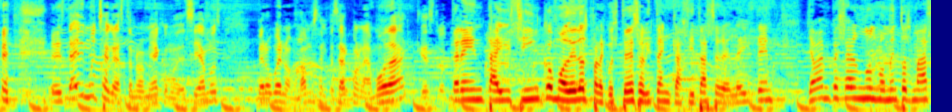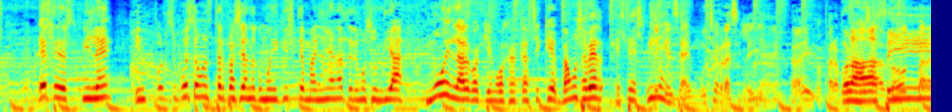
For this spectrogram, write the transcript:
Está hay mucha gastronomía, como decíamos. Pero bueno, vamos a empezar con la moda, que es lo que 35 modelos para que ustedes ahorita en casita se deleiten. Ya va a empezar en unos momentos más este desfile. Y por supuesto vamos a estar paseando, como dijiste, mañana tenemos un día muy largo aquí en Oaxaca. Así que vamos a ver este desfile. Fíjense, hay mucha brasileña, ¿eh? Ay, para Brasil. dos, para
